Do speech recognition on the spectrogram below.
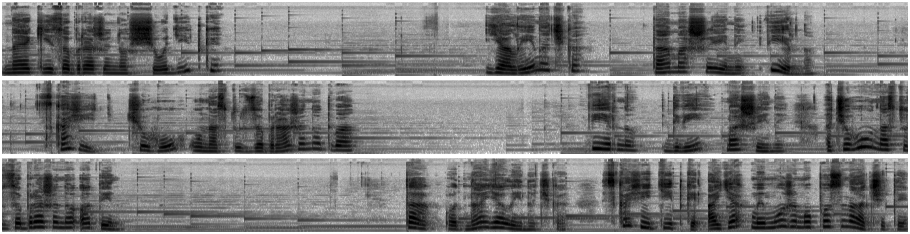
на якій зображено що, дітки? Ялиночка та машини, вірно. Скажіть, чого у нас тут зображено два? Вірно, дві машини. А чого у нас тут зображено один? Так, одна ялиночка. Скажіть, дітки, а як ми можемо позначити,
